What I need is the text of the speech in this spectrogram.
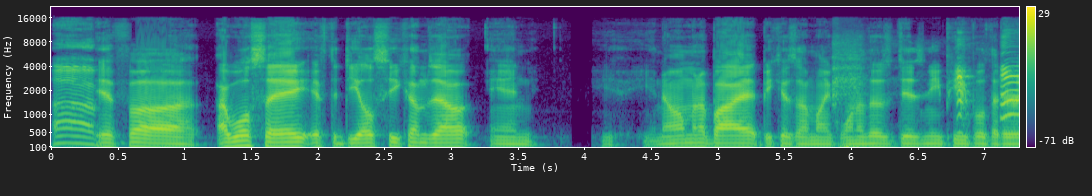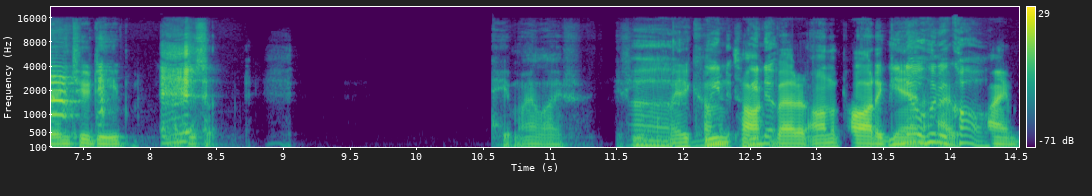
Uh, If uh, I will say, if the DLC comes out and y- you know I'm gonna buy it because I'm like one of those Disney people that are in too deep. I just hate my life. If you want me Uh, to come we and we talk know- about it on the pod we again, know who to I, call. I'm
